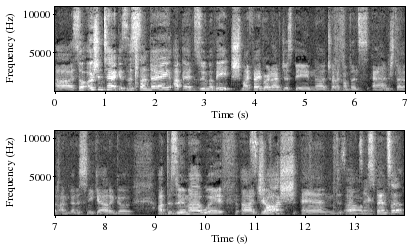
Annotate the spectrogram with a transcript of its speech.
Uh, so Ocean Tech is this Sunday up at Zuma Beach, my favorite. I've just been uh, trying to convince Ange that I'm going to sneak out and go up to Zuma with uh, Josh and um, Spencer. Spencer.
